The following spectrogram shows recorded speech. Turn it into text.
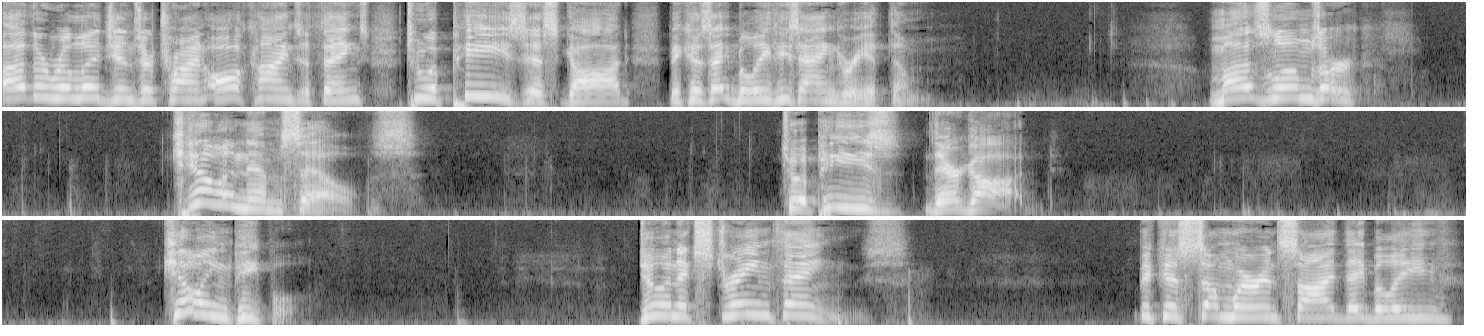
Other religions are trying all kinds of things to appease this God because they believe he's angry at them. Muslims are killing themselves to appease their God. Killing people. Doing extreme things. Because somewhere inside they believe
